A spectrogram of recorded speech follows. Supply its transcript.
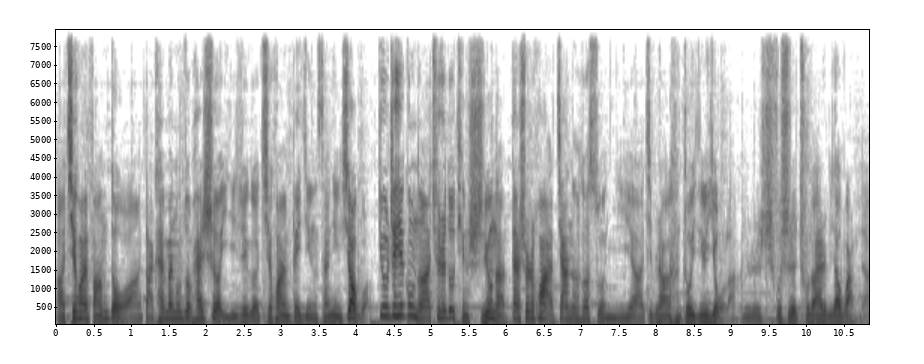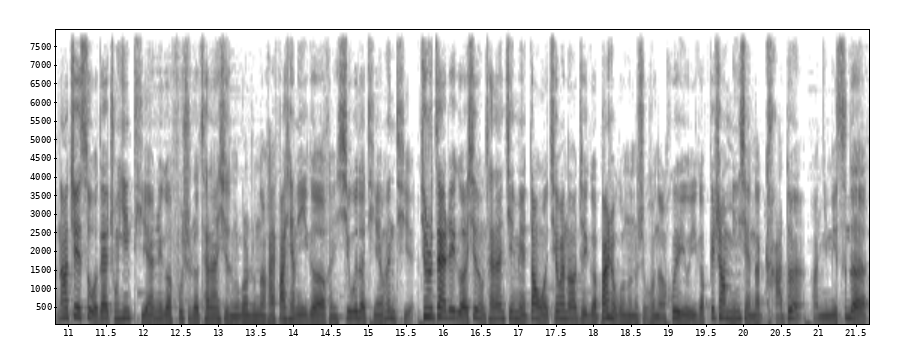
啊。切换防抖啊，打开慢动作拍摄，以及这个切换背景散景效果，就这些功能啊，确实都挺实用的。但说实话，佳能和索尼啊，基本上都已经有了，就是富士出的还是比较晚的。那这次我在重新体验这个富士的菜单系统的过程中呢，还发现了一个很细微的体验问题，就是在这个系统菜单界面，当我切换到这个扳手功能的时候呢，会有一个非常明显的卡顿啊，你每次的。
